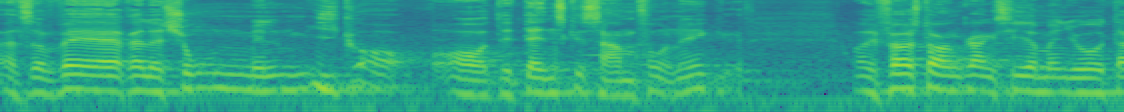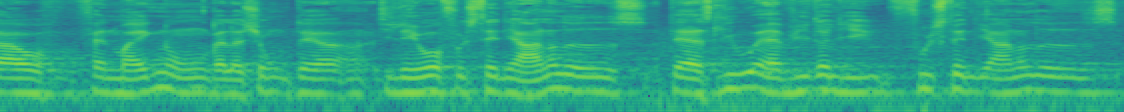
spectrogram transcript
Altså hvad er relationen mellem I og, og det danske samfund? Ikke? Og i første omgang siger man jo, der er jo fandme ikke nogen relation der. De lever fuldstændig anderledes. Deres liv er vidderligt fuldstændig anderledes.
